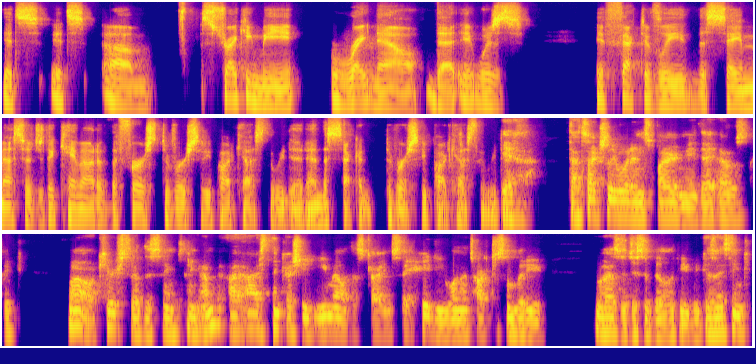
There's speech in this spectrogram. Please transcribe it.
it's it's um, striking me right now that it was effectively the same message that came out of the first diversity podcast that we did and the second diversity podcast that we did. Yeah, that's actually what inspired me. That I was like, wow, Kirsch said the same thing. I'm, I, I think I should email this guy and say, hey, do you want to talk to somebody who has a disability? Because I think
